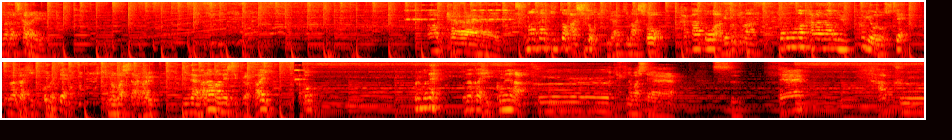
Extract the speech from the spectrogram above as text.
お腹力入れて。OK つま先と足を開きましょう。かかとを上げときます。このまま体をゆっくり下ろしてお腹引っ込めて引き伸ばして上がる。見ながら真似してください。あと。これもねお腹引っ込めながらふーっと引き伸ばして吸って吐く。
